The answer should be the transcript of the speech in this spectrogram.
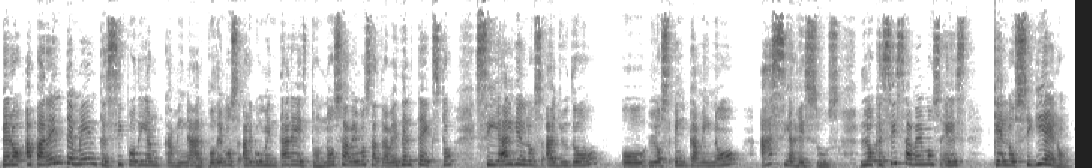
pero aparentemente sí podían caminar. Podemos argumentar esto. No sabemos a través del texto si alguien los ayudó o los encaminó hacia Jesús. Lo que sí sabemos es que los siguieron.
